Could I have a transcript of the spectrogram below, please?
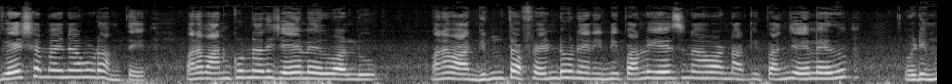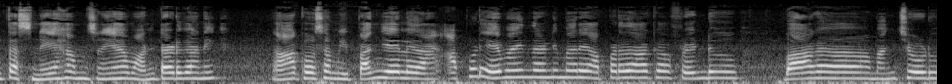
ద్వేషమైనా కూడా అంతే. మనం అనుకున్నది చేయలేదు వాళ్ళు. మనం ఆ ఇంత ఫ్రెండ్ నేను ఇన్ని పనులు చేసినా వాడు నాకు ఈ పని చేయలేదు. వీడు ఇంత స్నేహం స్నేహం అంటాడు కానీ నా కోసం ఈ పని చేయలేదు. అప్పుడు ఏమైందండి మరి? అప్పటిదాకా ఫ్రెండ్ బాగా మంచోడు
